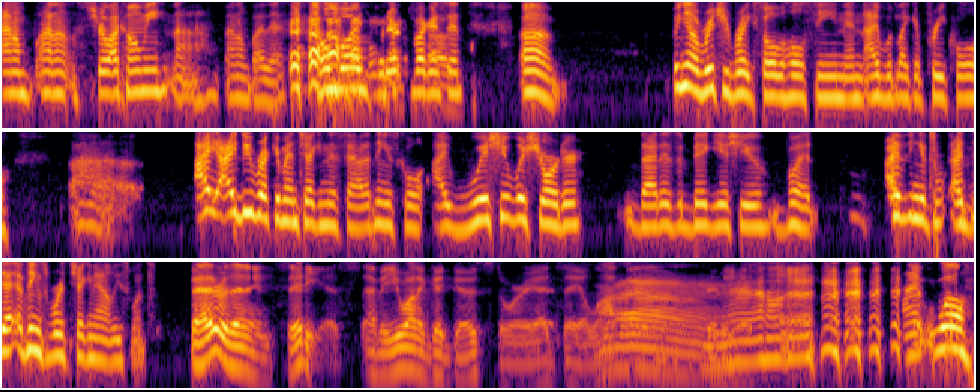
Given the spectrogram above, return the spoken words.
I don't I don't Sherlock Homie. Nah, I don't buy that. Homeboy, whatever the fuck I said. Um, but you know Richard Brake stole the whole scene, and I would like a prequel. Uh, I I do recommend checking this out. I think it's cool. I wish it was shorter. That is a big issue, but I think it's I, I think it's worth checking out at least once. Better than Insidious. I mean, you want a good ghost story? I'd say a lot better than I, well,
